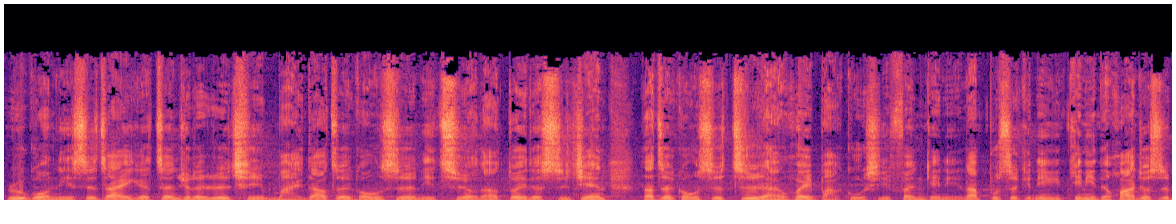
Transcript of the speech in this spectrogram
如果你是在一个正确的日期买到这个公司，你持有到对的时间，那这个公司自然会把股息分给你。那不是给你给你的话，就是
